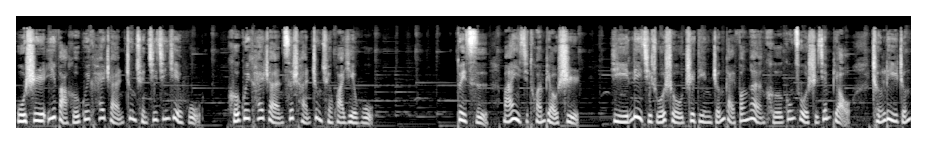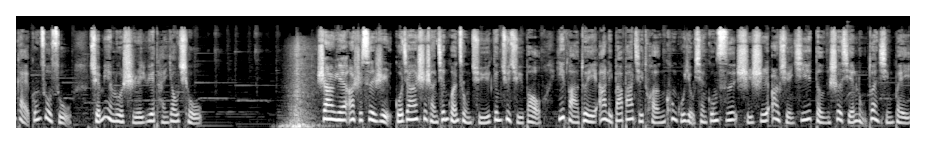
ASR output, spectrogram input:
五是依法合规开展证券基金业务，合规开展资产证券化业务。对此，蚂蚁集团表示，已立即着手制定整改方案和工作时间表，成立整改工作组，全面落实约谈要求。十二月二十四日，国家市场监管总局根据举报，依法对阿里巴巴集团控股有限公司实施二选一等涉嫌垄断行为，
